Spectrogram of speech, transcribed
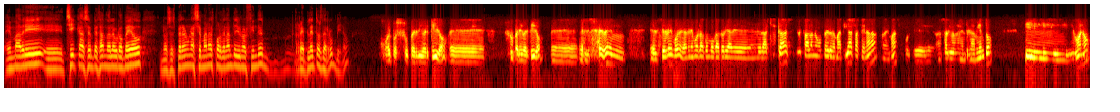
en Madrid, eh, chicas empezando el europeo. Nos esperan unas semanas por delante y unos fines repletos de rugby, ¿no? Joder, pues súper divertido. Eh súper divertido. Eh, el Seven, el Seven, bueno, ya tenemos la convocatoria de, las chicas. Yo estaba hablando con Pedro de Matías hace nada, además, porque han salido del entrenamiento. Y, bueno,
